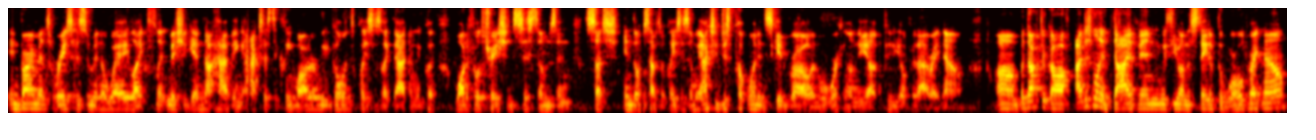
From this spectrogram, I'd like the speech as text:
environmental racism in a way like Flint, Michigan, not having access to clean water. And we go into places like that and we put water filtration systems and such in those types of places. And we actually just put one in Skid Row and we're working on the uh, video for that right now. Um, but Dr. Goff, I just want to dive in with you on the state of the world right now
